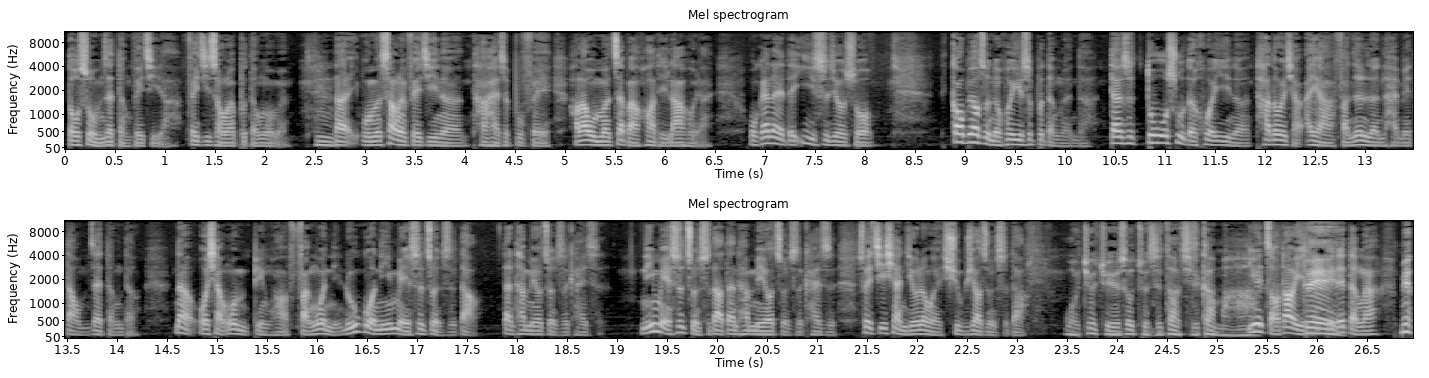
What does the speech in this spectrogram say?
都是我们在等飞机啊，飞机从来不等我们。嗯，那我们上了飞机呢，它还是不飞。好了，我们再把话题拉回来，我刚才的意思就是说。高标准的会议是不等人的，但是多数的会议呢，他都会想：哎呀，反正人还没到，我们再等等。那我想问炳华，反问你：如果你每次准时到，但他没有准时开始；你每次准时到，但他没有准时开始，所以接下来你就认为需不需要准时到？我就觉得说准时到其实干嘛？因为早到也也得等啊。没有，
